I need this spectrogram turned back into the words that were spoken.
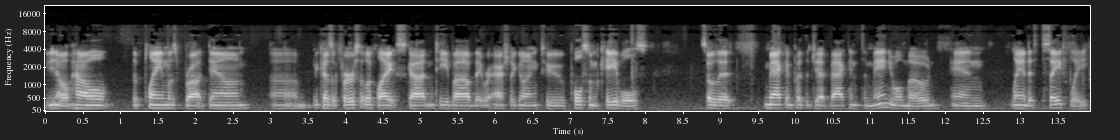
you know how the plane was brought down um, because at first it looked like Scott and T Bob they were actually going to pull some cables so that Mac can put the jet back into manual mode and land it safely.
